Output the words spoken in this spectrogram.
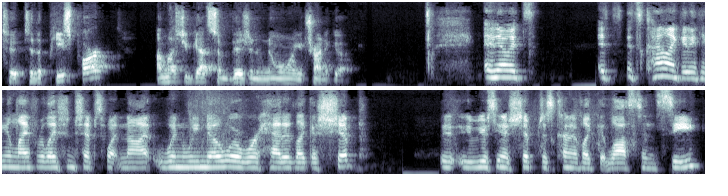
to, to the peace part unless you've got some vision of knowing where you're trying to go. You know, it's it's it's kind of like anything in life, relationships, whatnot. When we know where we're headed, like a ship, you're seeing a ship just kind of like get lost in sea.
